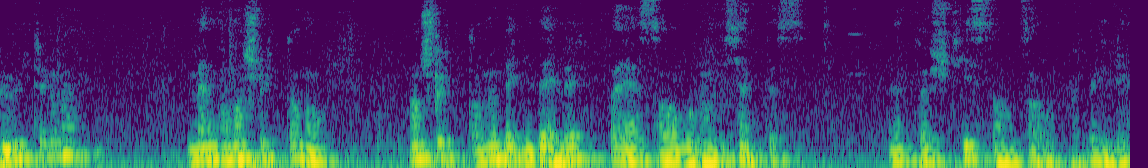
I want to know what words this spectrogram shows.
Hull til og med. Men han har slutta nå. Han slutta med begge deler da jeg sa hvordan det kjentes. Men først hissa han seg opp veldig.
